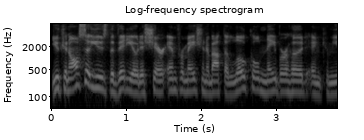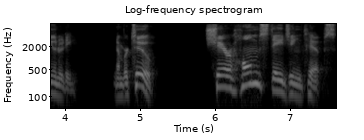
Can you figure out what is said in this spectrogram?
You can also use the video to share information about the local neighborhood and community. Number two, share home staging tips.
